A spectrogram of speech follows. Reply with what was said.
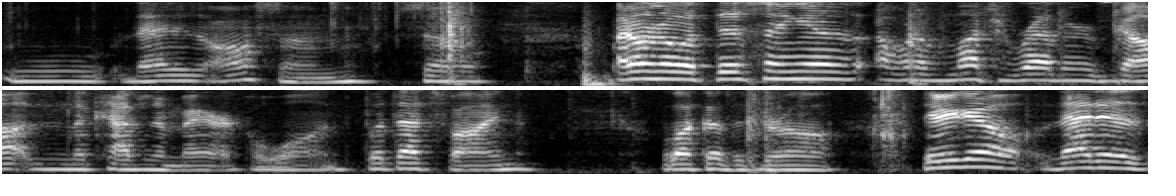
that is awesome. So I don't know what this thing is. I would have much rather gotten the Captain America one, but that's fine. Luck of the draw. There you go. That is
